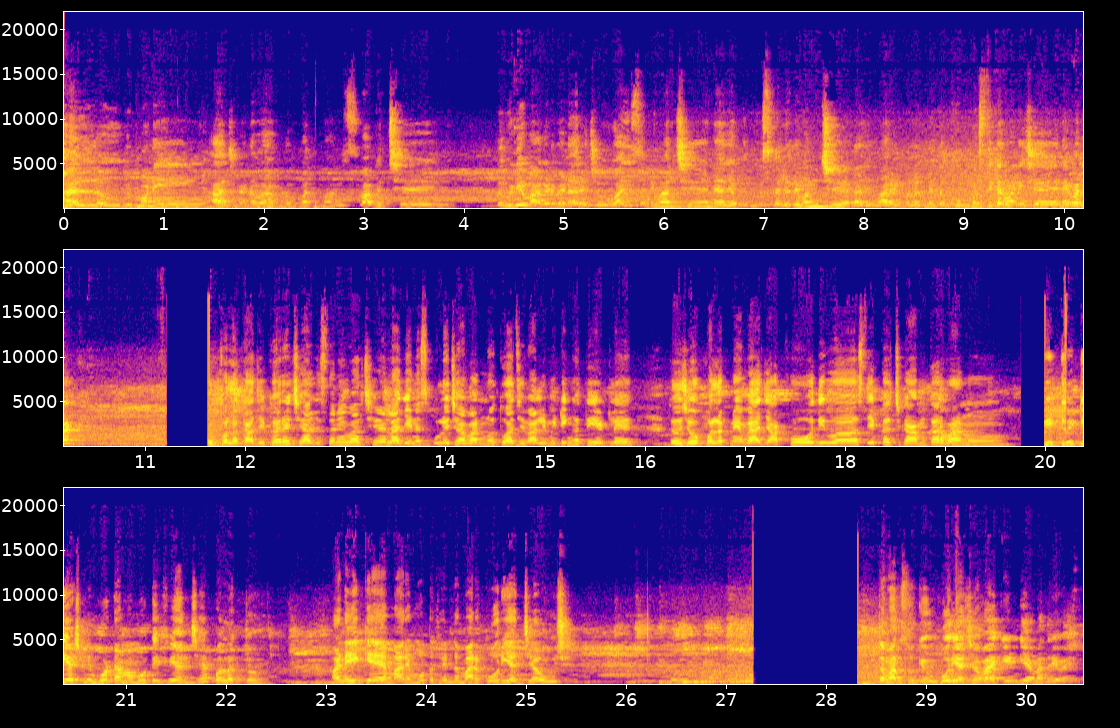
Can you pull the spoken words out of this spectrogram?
Hello good morning આજના નવા બ્લોગમાં તમારું સ્વાગત છે. તો વિડીયોમાં આગળ બના રહેજો આજે શનિવાર છે અને આજે આપણે દિવસ ઘરે રહેવાનું છે અને આજે મારે પલકને તો ખૂબ મસ્તી કરવાની છે. નહીં પલક? પલક આજે ઘરે છે, આજે શનિવાર છે. એટલે આજે એને સ્કૂલે જવાનું નહોતું આજે વાલી મિટિંગ હતી એટલે તો જો પલકને હવે આજે આખો દિવસ એક જ કામ કરવાનું. બીટીએસની મોટામાં મોટી ફેન છે પલક તો. અને એ કે મારે મોટો થઈને તો મારે કોરિયા જ જવું છે. તમારું શું કહેવું કોરિયા જવાય કે ઇન્ડિયામાં જ રહેવાય?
